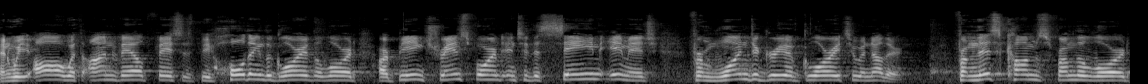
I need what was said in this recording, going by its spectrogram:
And we all, with unveiled faces, beholding the glory of the Lord, are being transformed into the same image from one degree of glory to another. From this comes from the Lord,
